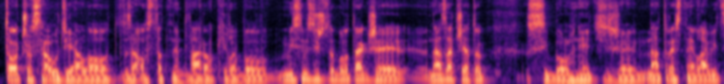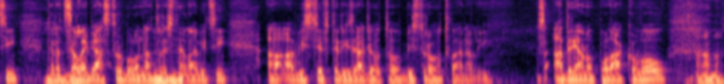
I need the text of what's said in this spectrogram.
to, čo sa udialo za ostatné dva roky, lebo myslím si, že to bolo tak, že na začiatok si bol hneď že na trestnej lavici, teda mm-hmm. celé gastro bolo na trestnej mm-hmm. lavici a, a vy ste vtedy zaďou to bistro otvárali. S Adrianou Polákovou. Áno.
